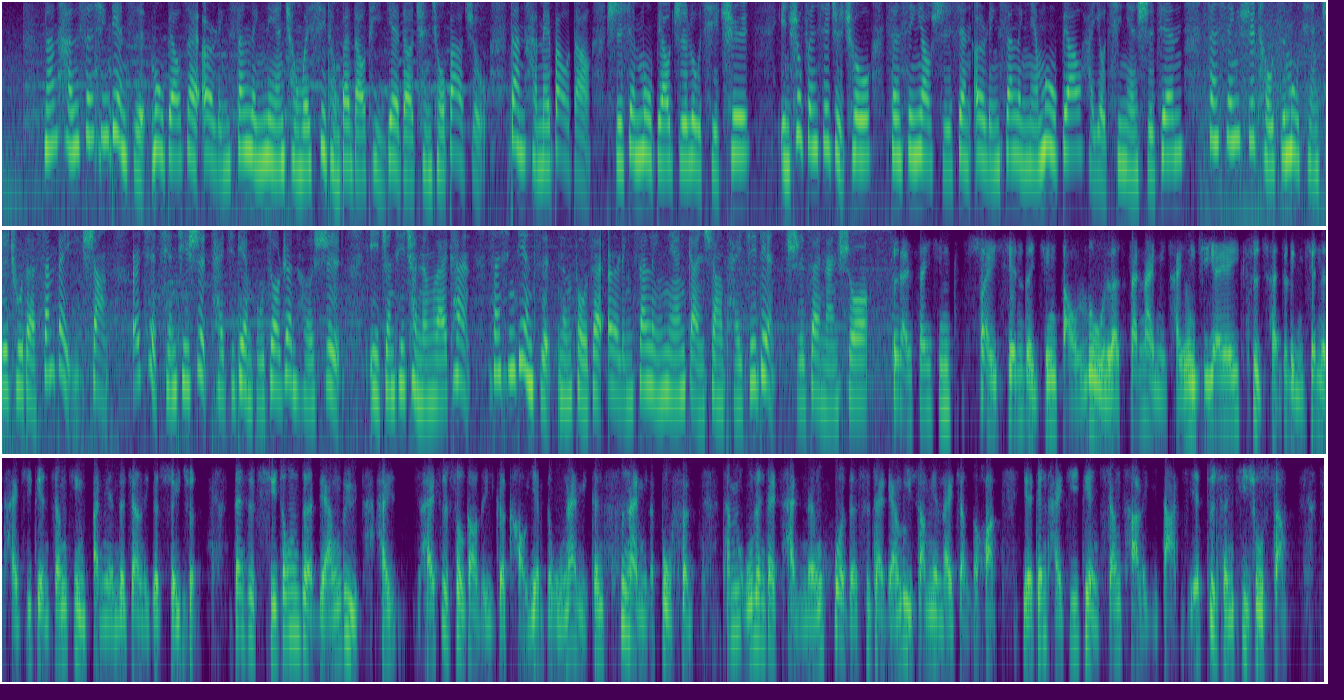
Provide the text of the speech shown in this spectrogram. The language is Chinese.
南韩三星电子目标在二零三零年成为系统半导体业的全球霸主，但还没报道实现目标之路崎岖。引述分析指出，三星要实现二零三零年目标还有七年时间，三星需投资目前支出的三倍以上，而且前提是台积电不做任何事。以整体产能来看，三星电子能否在二零三零年赶上台积电，实在难说。虽然三星。率先的已经导入了三纳米，采用 GAA 制程，就领先的台积电将近半年的这样的一个水准，但是其中的良率还还是受到了一个考验。五纳米跟四纳米的部分，他们无论在产能或者是在良率上面来讲的话，也跟台积电相差了一大截。制程技术上。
